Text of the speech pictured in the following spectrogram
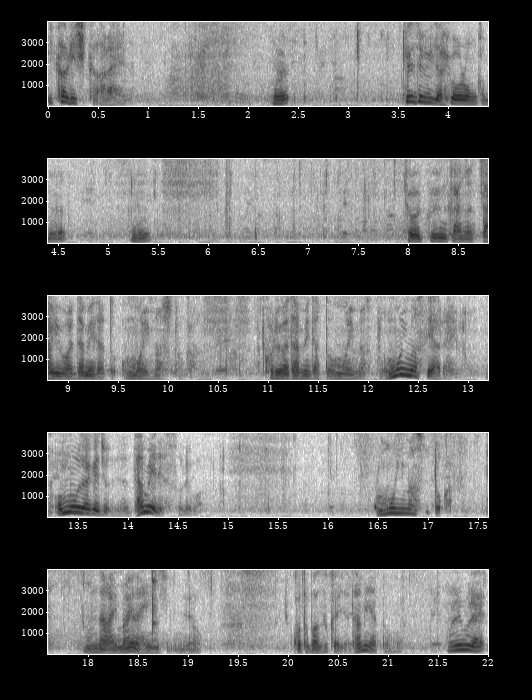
怒りしかあらへん。ね。出てきた評論家もね、うん、教育委員会の対応はダメだと思いますとかこれはダメだと思いますと思いますやらへん。思うだけじゃダメですそれは。思いますとか。そんな曖昧な返事の言葉遣いじゃダメやと思う。それぐらい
